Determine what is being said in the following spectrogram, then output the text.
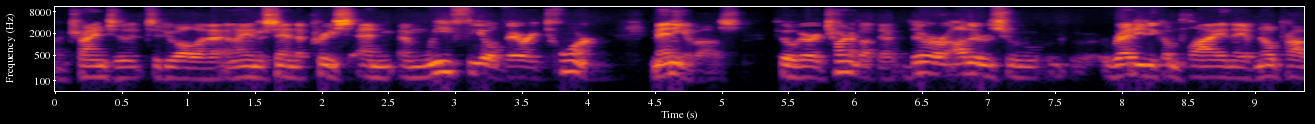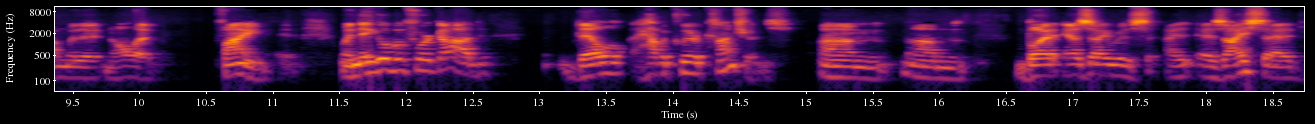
I'm trying to to do all of that. And I understand that priests and and we feel very torn. Many of us feel very torn about that. There are others who are ready to comply and they have no problem with it and all that. Fine. When they go before God, they'll have a clear conscience. Um, um, but as I was, as I said,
